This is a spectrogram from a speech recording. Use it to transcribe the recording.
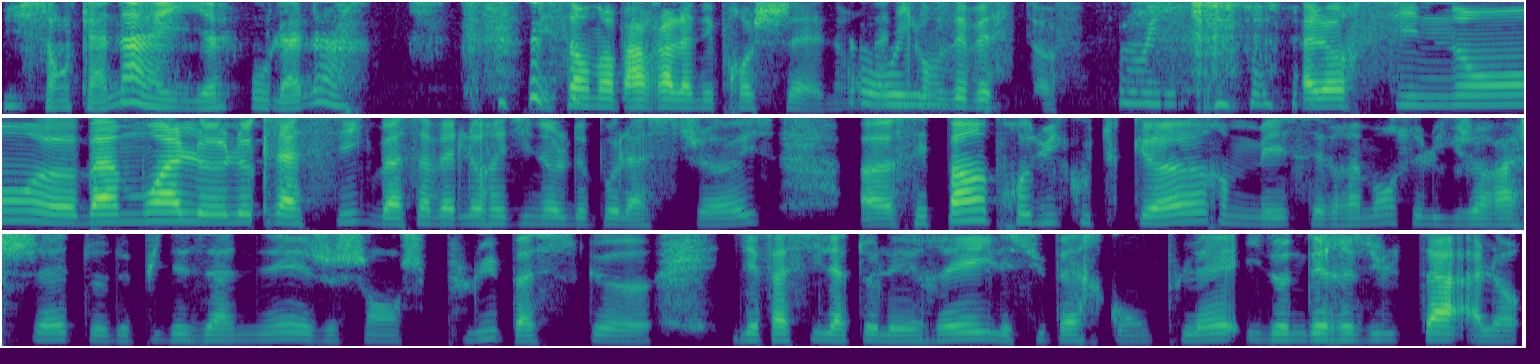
Ils sont canailles. Oh là là. Mais ça, on en parlera l'année prochaine. On a dit qu'on faisait best-of. oui. Alors sinon, euh, bah moi le, le classique, bah ça va être le rétinol de Paula's Choice. Euh, c'est pas un produit coup de cœur, mais c'est vraiment celui que je rachète depuis des années et je change plus parce que il est facile à tolérer, il est super complet, il donne des résultats. Alors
